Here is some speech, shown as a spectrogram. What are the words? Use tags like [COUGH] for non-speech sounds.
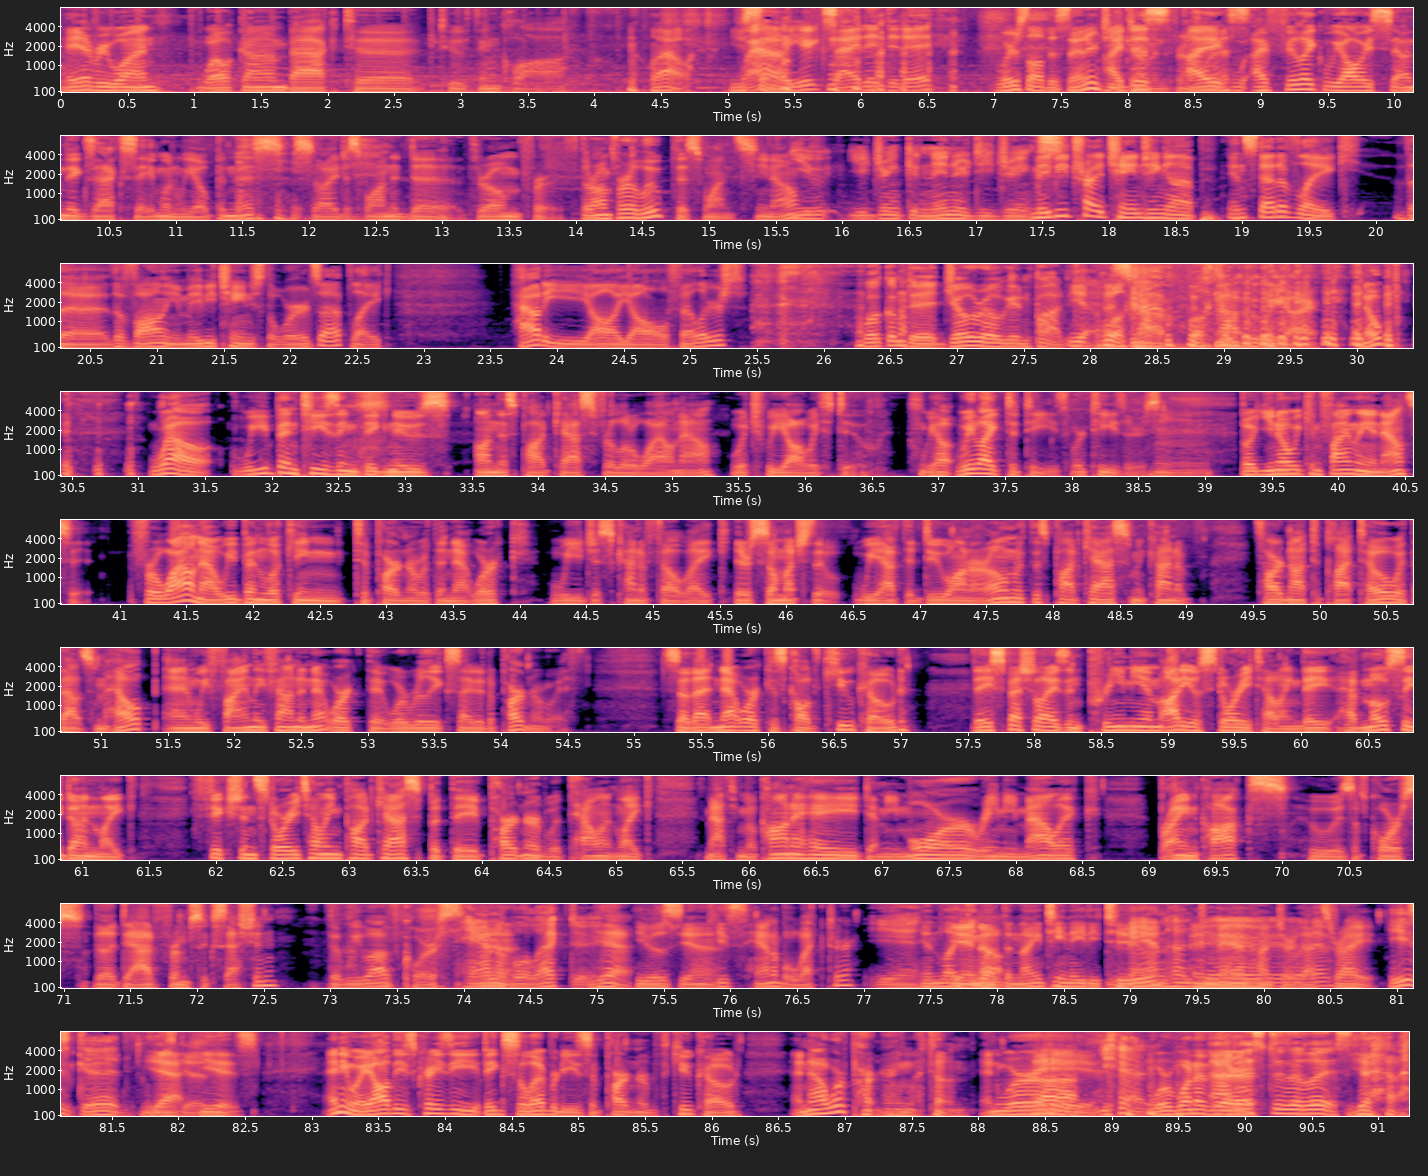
Hey everyone, welcome back to Tooth and Claw. [LAUGHS] Wow, you Wow, sound. you're excited today? [LAUGHS] Where's all this energy I coming just from? I Wes? I feel like we always sound the exact same when we open this, [LAUGHS] so I just wanted to throw them for throw 'em for a loop this once, you know? you you drinking energy drinks? maybe try changing up instead of like the the volume. Maybe change the words up. Like, howdy, all y'all fellers. Welcome to Joe Rogan podcast. Yeah, welcome. That's not who we are. [LAUGHS] nope. Well, we've been teasing big news on this podcast for a little while now, which we always do. [LAUGHS] We we like to tease. We're teasers. Hmm. But you know, we can finally announce it. For a while now, we've been looking to partner with a network. We just kind of felt like there's so much that we have to do on our own with this podcast, and we kind of it's hard not to plateau without some help. And we finally found a network that we're really excited to partner with. So that network is called Q Code. They specialize in premium audio storytelling. They have mostly done like fiction storytelling podcasts, but they've partnered with talent like Matthew McConaughey, Demi Moore, Rami Malek, Brian Cox, who is of course the dad from Succession that we love. Of course, Hannibal Lecter. Yeah. Yeah. He was yeah. He's Hannibal Lecter Yeah. in like Yeah, what no. the 1982. Manhunter. in Manhunter. That's right. He's good. yeah, good. he is. Anyway, all these crazy big celebrities have partnered with Q Code, and now we're [LAUGHS] partnering with them, and we're uh, [LAUGHS] Yeah. we're one of Add their us to the list. [LAUGHS] Yeah.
